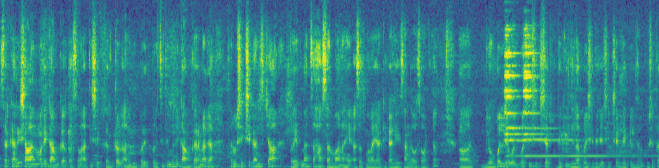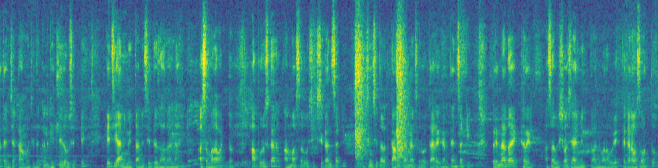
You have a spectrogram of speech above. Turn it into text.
सरकारी शाळांमध्ये काम करत असताना अतिशय खरतड आणि विपरीत परिस्थितीमध्ये काम करणाऱ्या सर्व शिक्षकांच्या प्रयत्नांचा हा सन्मान आहे असंच मला या ठिकाणी सांगावंसं वाटतं. ग्लोबल लेवलवरती शिक्षक देखील जिल्हा परिषदेचे शिक्षक देखील झळकू शकतात. त्यांच्या कामाची दखल घेतली जाऊ शकते. हेच या निमित्ताने सिद्ध झालेलं आहे असं मला वाटतं. हा पुरस्कार आम्हा सर्व शिक्षकांसाठी शिक्षण क्षेत्रात काम करणाऱ्या सर्व कार्यकर्त्यांसाठी प्रेरणादायक ठरेल असा विश्वास या निमित्ताने मला व्यक्त करावासा वाटतो.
